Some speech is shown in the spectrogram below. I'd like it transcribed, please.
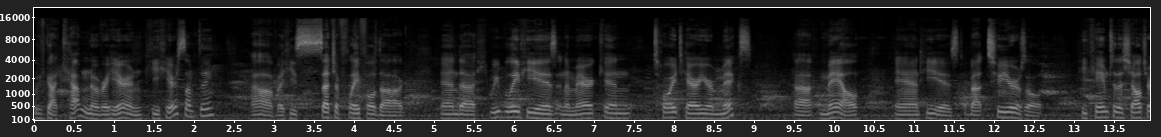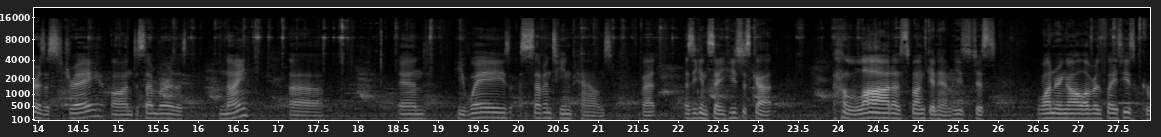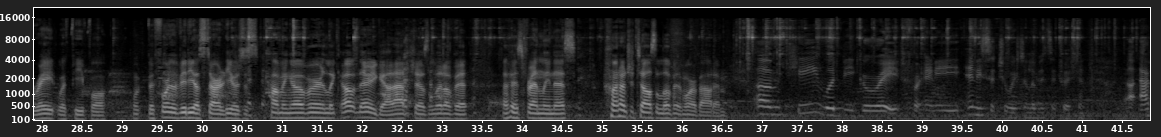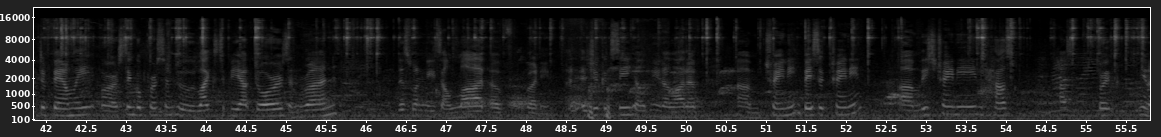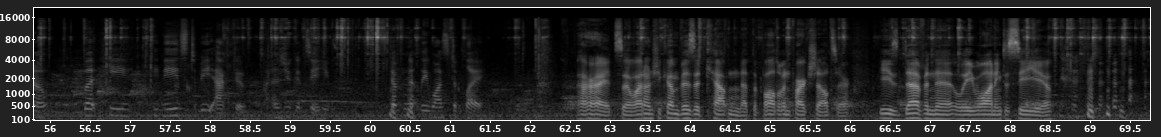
we've got Captain over here, and he hears something. Oh, but he's such a playful dog. And uh, we believe he is an American Toy Terrier mix, uh, male, and he is about two years old. He came to the shelter as a stray on December the 9th, uh, and he weighs 17 pounds. But as you can see, he's just got a lot of spunk in him. He's just wandering all over the place. He's great with people. Before the video started, he was just coming over, like, oh, there you go. That shows a little bit of his friendliness. Why don't you tell us a little bit more about him? Um, he would be great for any any situation, living situation. Uh, active family or a single person who likes to be outdoors and run. This one needs a lot of running. As you can see, he'll need a lot of um, training, basic training, um, leash training, house, house break, you know, but he, he needs to be active. As you can see, he definitely wants to play. All right, so why don't you come visit Captain at the Baldwin Park Shelter? He's definitely wanting to see you.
